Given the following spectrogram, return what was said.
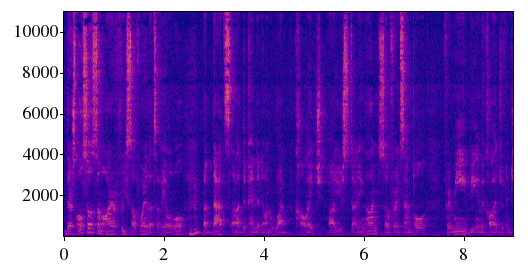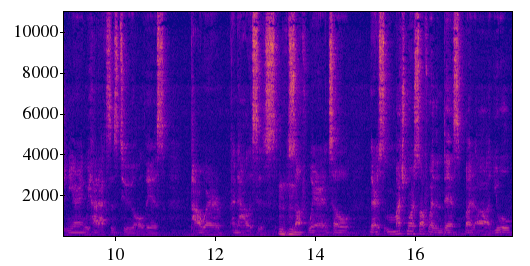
there's also some other free software that's available Mhm. but that's uh, dependent on what college uh, you're studying on so for example for me being in the college of engineering we had access to all this power analysis Mhm. software and so there's much more software than this but uh, you will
